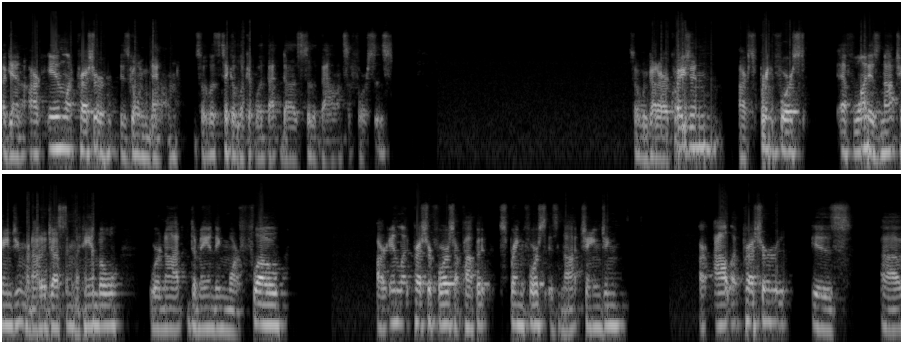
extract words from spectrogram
again, our inlet pressure is going down. So let's take a look at what that does to the balance of forces. So we've got our equation, our spring force F1 is not changing. We're not adjusting the handle. We're not demanding more flow. Our inlet pressure force, our poppet spring force is not changing. Our outlet pressure is uh,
